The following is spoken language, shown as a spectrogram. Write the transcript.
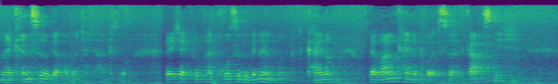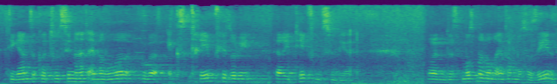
an der Grenze gearbeitet hat. So. Welcher Club hat große Gewinne gemacht? Keiner. Da waren keine Polster, gab es nicht. Die ganze Kulturszene hat einfach nur über extrem viel Solidarität funktioniert. Und das muss man auch einfach mal so sehen.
